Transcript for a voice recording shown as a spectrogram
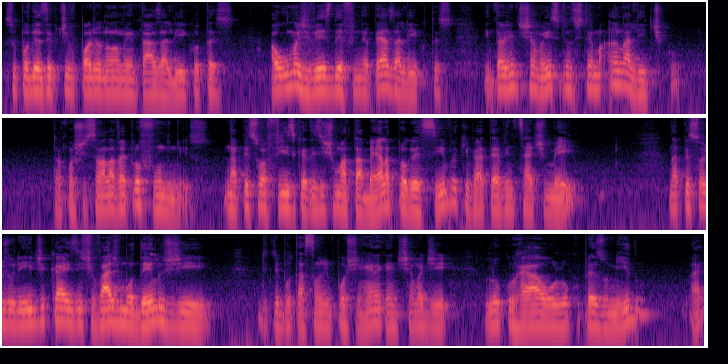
se o Poder Executivo pode ou não aumentar as alíquotas. Algumas vezes define até as alíquotas. Então a gente chama isso de um sistema analítico. Então a Constituição ela vai profundo nisso. Na pessoa física existe uma tabela progressiva que vai até 27,5. Na pessoa jurídica existem vários modelos de, de, tributação de imposto de renda que a gente chama de lucro real ou lucro presumido. Né?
